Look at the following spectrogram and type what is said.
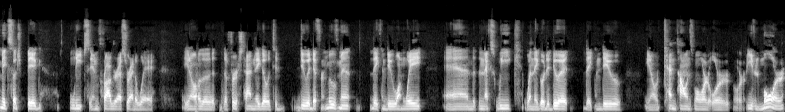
make such big leaps in progress right away. You know, the the first time they go to do a different movement, they can do one weight, and the next week when they go to do it, they can do you know ten pounds more or or even more.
